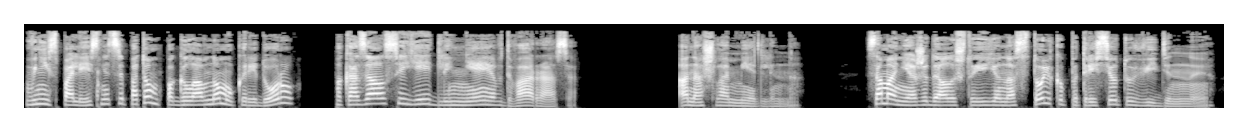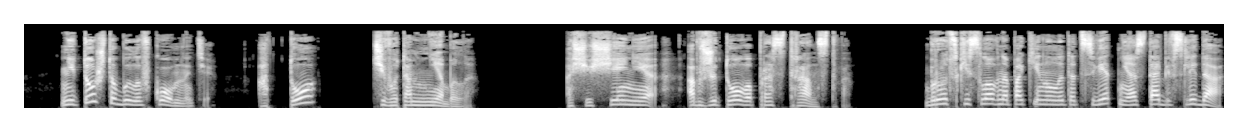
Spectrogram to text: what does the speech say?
вниз по лестнице, потом по головному коридору, показался ей длиннее в два раза. Она шла медленно. Сама не ожидала, что ее настолько потрясет увиденное. Не то, что было в комнате, а то, чего там не было. Ощущение обжитого пространства. Бродский словно покинул этот свет, не оставив следа,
